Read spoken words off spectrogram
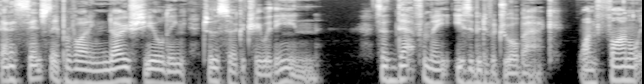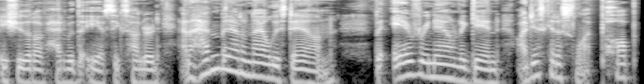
that essentially are providing no shielding to the circuitry within. So that for me is a bit of a drawback. One final issue that I've had with the EF600, and I haven't been able to nail this down, but every now and again I just get a slight pop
